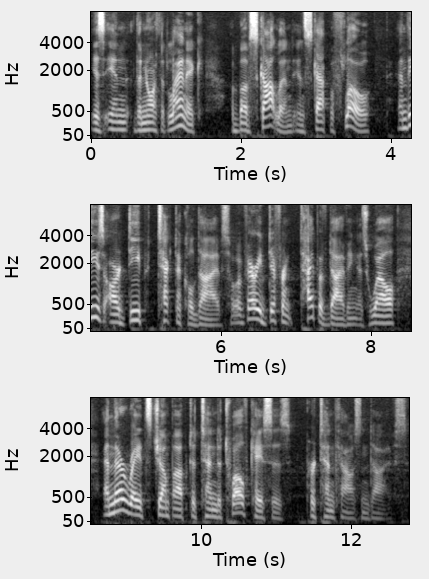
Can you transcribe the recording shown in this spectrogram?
is in the North Atlantic above Scotland in Scapa Flow, and these are deep technical dives, so a very different type of diving as well, and their rates jump up to 10 to 12 cases per 10,000 dives.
